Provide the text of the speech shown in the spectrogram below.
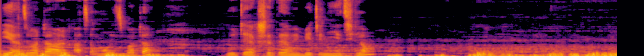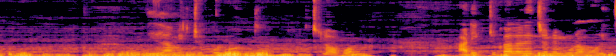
পেঁয়াজ বাটা আর কাঁচা মরিচ বাটা। দুইটা একসাথে আমি বেটে নিয়েছিলাম। দিলাম একটু হলুদ, একটু লবণ আর একটু কালারের জন্য গুঁড়া মরিচ।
